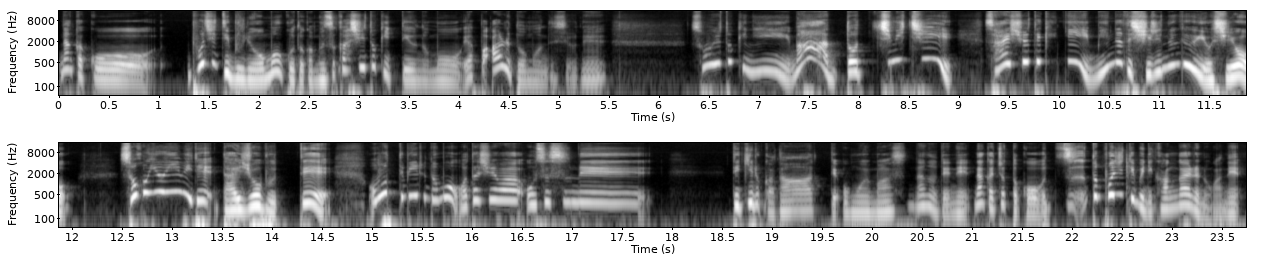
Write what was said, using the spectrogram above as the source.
なんかこうポジティブに思うことが難しい時っていうのもやっぱあると思うんですよね。そういう時にまあどっちみち最終的にみんなで尻拭いをしようそういう意味で大丈夫って思ってみるのも私はおすすめできるかなって思います。なのでね、なんかちょっとこう、ずっとポジティブに考えるのがね、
